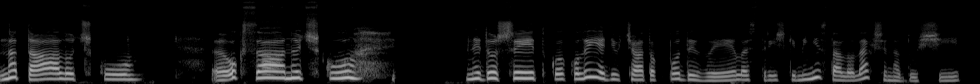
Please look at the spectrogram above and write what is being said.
Наталочку, е, Оксаночку, недошитко. Коли я дівчаток подивилась трішки, мені стало легше на душі,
